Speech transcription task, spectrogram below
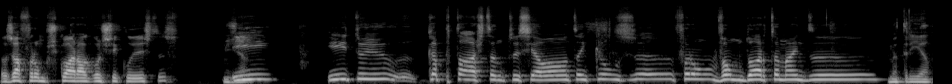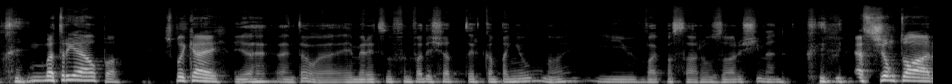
Eles já foram buscar alguns ciclistas Já. e, e tu captaste a notícia ontem que eles eh, foram, vão mudar também de Material. material, pá. Expliquei. Yeah, então, a Emirates no fundo vai deixar de ter campanhou, não é? E vai passar a usar Shimano. É se juntar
